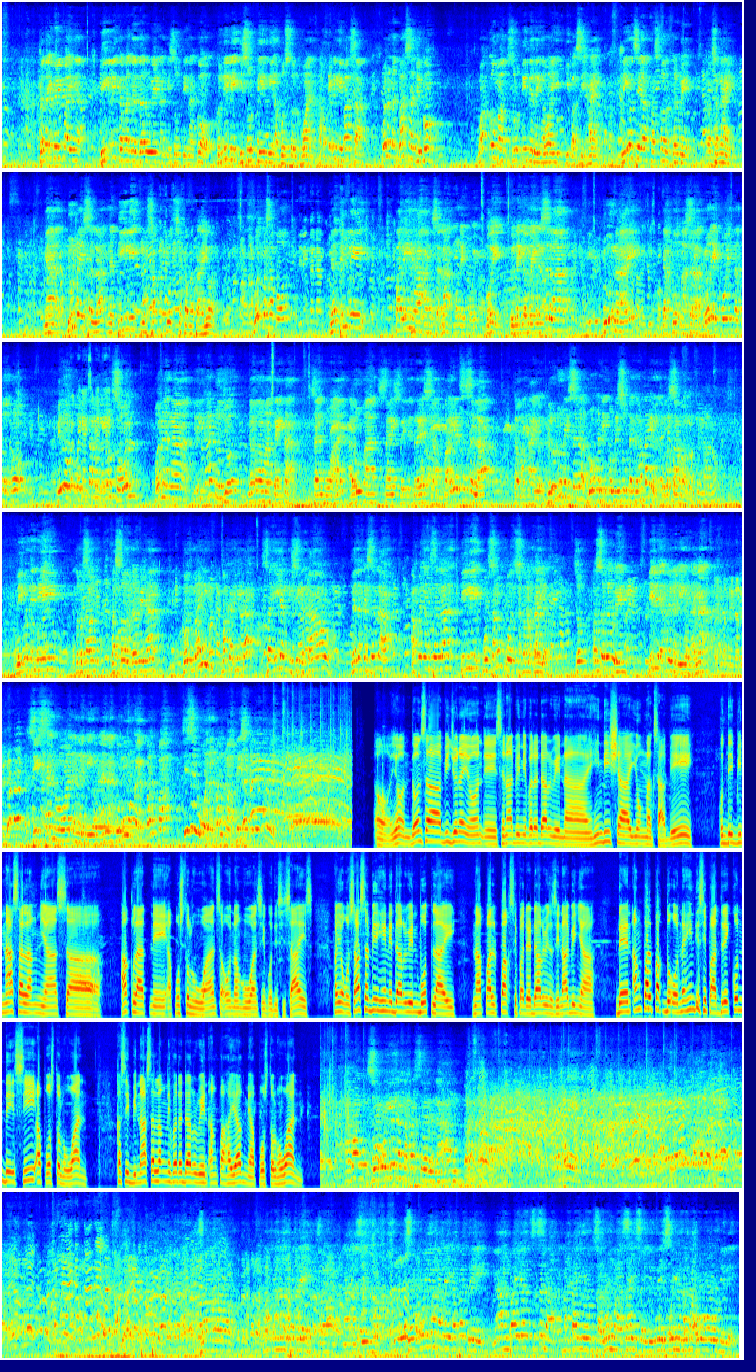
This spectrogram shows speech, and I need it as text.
Kada i-verify nga, dili ka Darwin ang gisulti nako, kundi gisulti ni Apostol Juan. Ako kini gibasa, wala nagbasa jud ko. Wa ko magsulti diri nga way gibasihan. Ningon siya Pastor Darwin, uh, sanay. Nga dunay sala nga dili mo sangkot sa kamatayon. Buat pasabot, nga dili pariha ang sala mo ni boy. Boy, dunay gamay nga sala, dunay dako nga sala. Mo point na to, bro. Pero kung kita mo sol, muna nga, delikado jud nga mga matay ta. San Juan, Aruman, size 23, ang bayad sa sala, kamatayon. Pero doon ay sala, bro, kadi kung resulta kamatayon. Ito basahon. Ningon din ni, ito basahon, Pastor Darwin ha, kung may makakita sa iyang isikataw na nakasala, apa ng sala, dili mo sangpot sa kamatayon. So, Pastor Darwin, dili ako nag-ingon anak. Si San Juan ang nag-ingon anak. Kung imo kag palpak, si San Juan ang palpak, di Darwin. Oh, yon. Doon sa video na yon, eh, sinabi ni Father Darwin na hindi siya yung nagsabi, kundi binasa lang niya sa aklat ni Apostol Juan sa unang Juan 5.16. Kaya kung sasabihin ni Darwin Butlay na palpak si Father Darwin sa sinabi niya, then ang palpak doon na hindi si Padre, kundi si Apostol Juan. Kasi binasa lang ni Father Darwin ang pahayag ni Apostol Juan. So uyo na ka pastor nga ang. Okay. So, okay na padre. So, nasino. So, uyo na kay kapadre nga ang bayad sa kamatayon sa Roma 6:23 uyo na ka oo dili.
